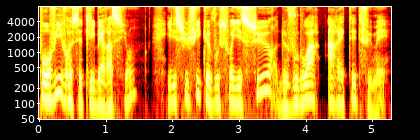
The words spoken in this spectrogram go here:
Pour vivre cette libération, il suffit que vous soyez sûr de vouloir arrêter de fumer.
